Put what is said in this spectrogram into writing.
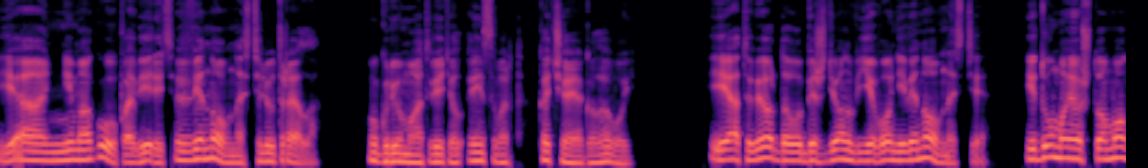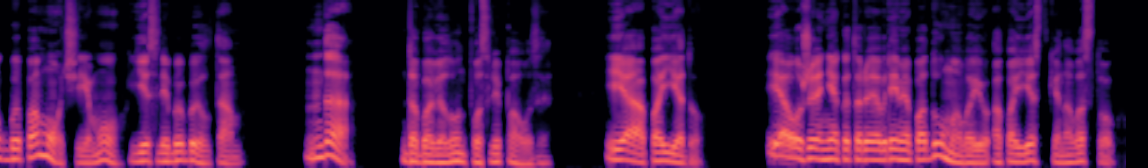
«Я не могу поверить в виновность Лютрелла», – угрюмо ответил Эйнсворт, качая головой. «Я твердо убежден в его невиновности и думаю, что мог бы помочь ему, если бы был там. Да», – добавил он после паузы, – «я поеду. Я уже некоторое время подумываю о поездке на восток.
